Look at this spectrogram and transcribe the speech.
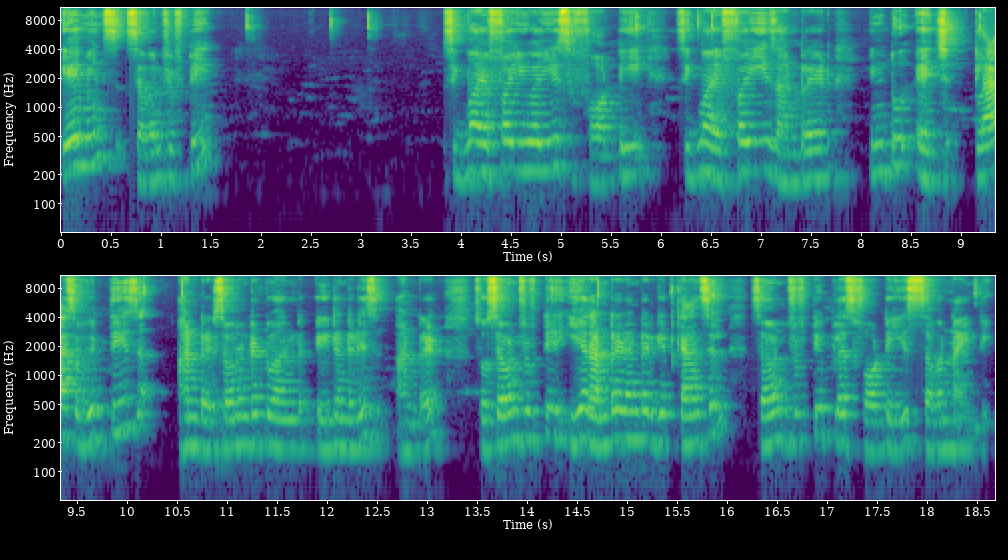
A means 750, sigma fi ui is 40, sigma fi is 100 into h. Class width is 100, 700 to 800 is 100. So 750 here 100 100 get cancelled. 750 plus 40 is 790.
